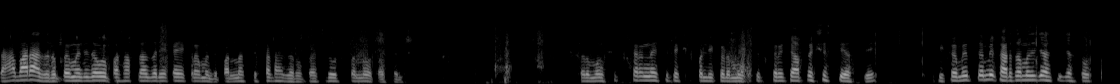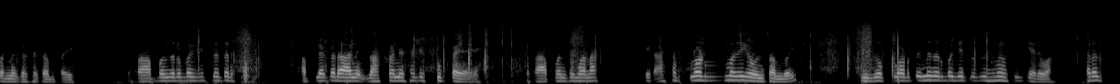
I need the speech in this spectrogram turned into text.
दहा बारा हजार रुपयामध्ये जवळपास आपल्याला जर एका एकरामध्ये पन्नास ते साठ हजार रुपयाचं उत्पन्न होत असेल. तर मग शेतकऱ्यांना पेक्षा पलीकडे म्हणजे मग शेतकऱ्याची अपेक्षाच ती असते की कमीत कमी खर्चामध्ये जास्तीत जास्त उत्पन्न कसं काढता येईल? आता आपण जर बघितलं तर आपल्याकडं आणि दाखवण्यासाठी खूप काही आहे. आता आपण तुम्हाला एक अशा प्लॉटमध्ये घेऊन घेऊन चाललोय की जो प्लॉट तुम्ही जर बघितलं तर तुम्ही म्हणतो की अरे वा खरंच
